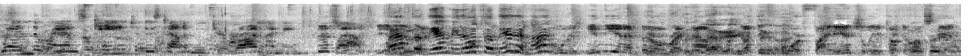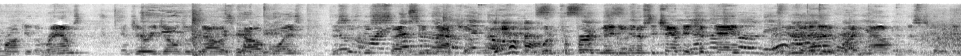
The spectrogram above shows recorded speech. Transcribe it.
when the Rams came to this town and moved here. Ron, I mean, wow. ¿Cuántos? ¿10 minutos? Dice más. owners in the NFL right now, but nothing more financially. You're talking about Stan Kroenke of the Rams and Jerry Jones of the Dallas Cowboys. This is the sexy matchup. Now, Yeah. would have preferred maybe NFC Championship game. You're going to get it right now, and this is going to be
